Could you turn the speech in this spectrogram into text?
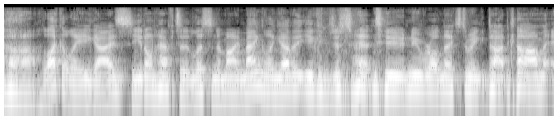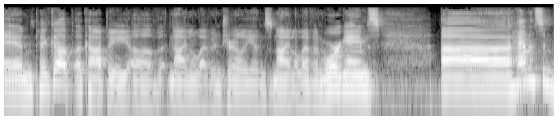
Uh, luckily, guys, you don't have to listen to my mangling of it. You can just head to newworldnextweek.com and pick up a copy of 9/11 Trillions, 9/11 War Games. Uh, having some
